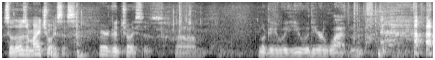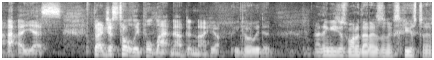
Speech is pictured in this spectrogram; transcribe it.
So those are my choices. Very good choices. Um, look at you, you with your Latin. yes, I just totally pulled Latin out, didn't I? Yep, he totally did. I think he just wanted that as an excuse to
